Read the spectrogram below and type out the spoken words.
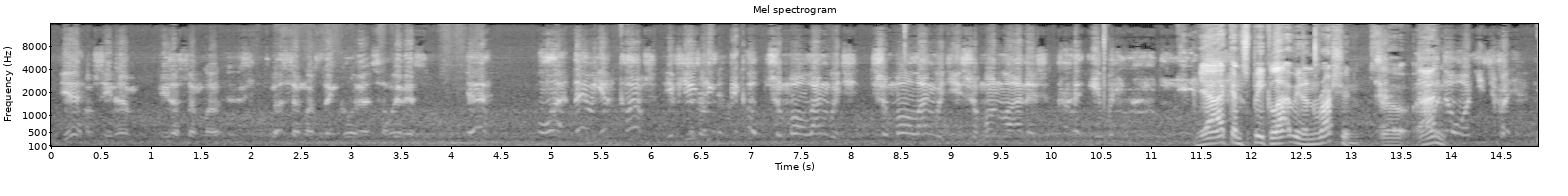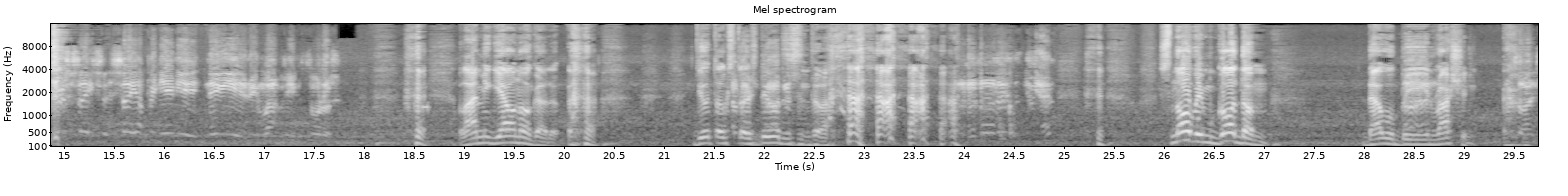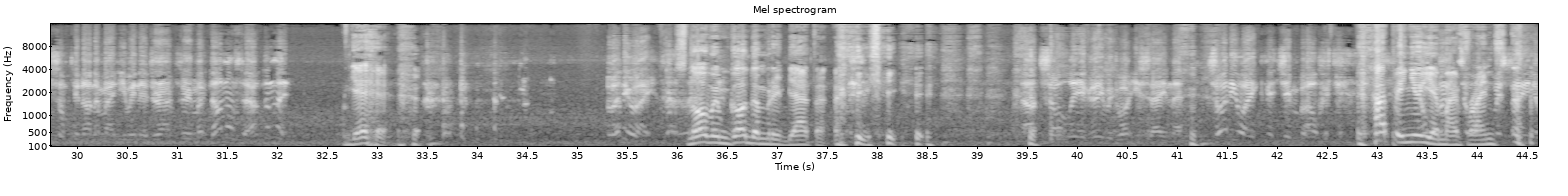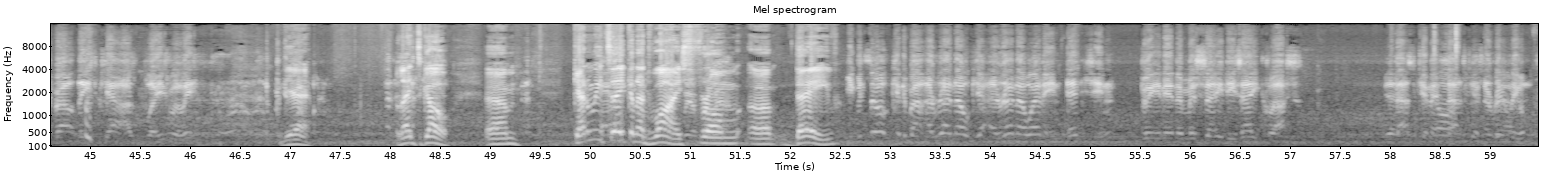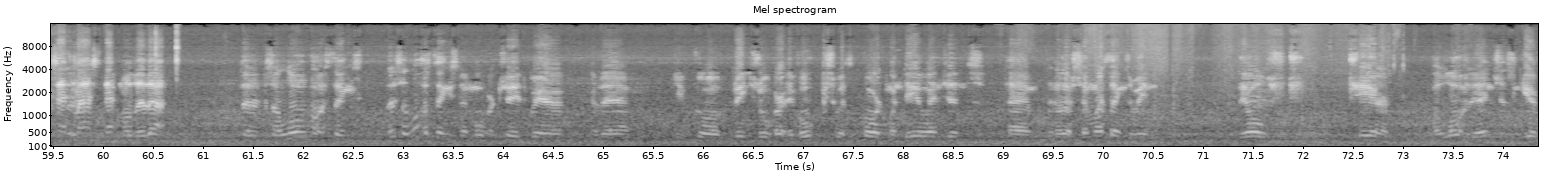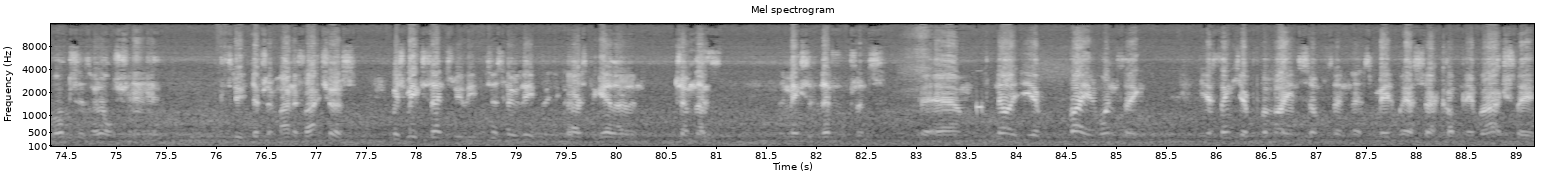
Yeah, I've seen him. He's a similar. He's got a similar thing going. It's hilarious. yeah. Well, there we go, Klaus. If you can pick up some more language, some more languages, some one-liners, yeah, I can speak Latvian and Russian. So I and don't want you to say, say Happy New Year, New Year in Latvian for us. laimīgi jauno gadu. 2020. Again, S Novim godam. That would be in Russian. it's like something on a menu in a drive-through at McDonald's, out, doesn't it? Yeah. But anyway, С Новым годом, ребята. I totally agree with what you're saying there. So anyway, Jimbo. Happy New Year, Go my back to what you friends. were saying about these cars, please, will you? yeah. Let's go. Um, can we take an advice from um, Dave? You were talking about a Renault, a Renault engine being in a Mercedes A-Class. Yeah, That's gonna, that's gonna really upset my stepmother. That. There's a lot of things. There's a lot of things in the motor trade where um, you've got Range Rover Evoques with Ford Mondeo engines um, and other similar things. I mean, they all sh- share a lot of the engines and gearboxes are all shared through different manufacturers, which makes sense really. It's just how they put the cars together and trim them that makes a difference. But, um, no, you're buying one thing. You think you're buying something that's made by a certain company, but actually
